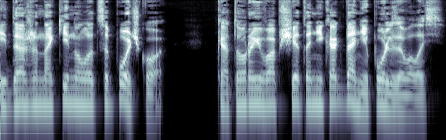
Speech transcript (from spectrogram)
и даже накинула цепочку, которой вообще-то никогда не пользовалась.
